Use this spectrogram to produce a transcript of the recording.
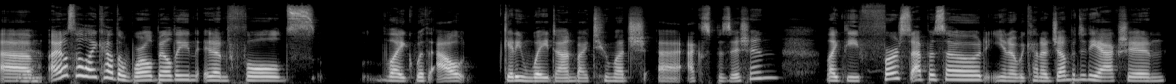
Um I also like how the world building it unfolds like without getting weighed down by too much uh, exposition. Like the first episode, you know, we kind of jump into the action.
